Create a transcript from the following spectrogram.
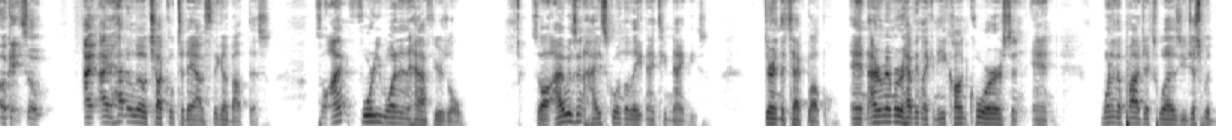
Okay so i i had a little chuckle today. I was thinking about this. So i'm 41 and a half years old. So i was in high school in the late 1990s during the tech bubble. And i remember having like an econ course and and one of the projects was you just would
